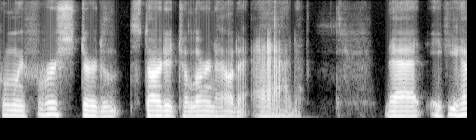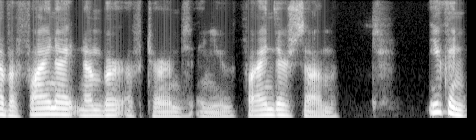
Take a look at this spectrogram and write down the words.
when we first started, started to learn how to add that if you have a finite number of terms and you find their sum, you can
